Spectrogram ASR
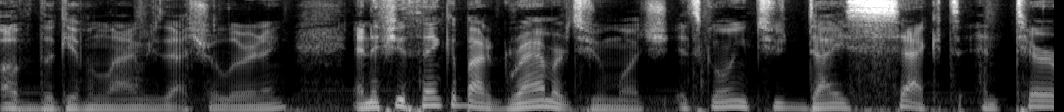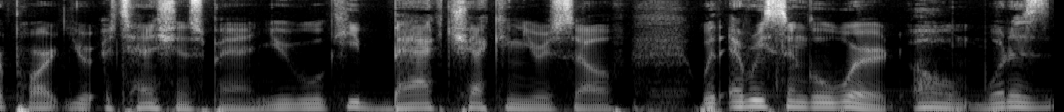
of the given language that you're learning. And if you think about grammar too much, it's going to dissect and tear apart your attention span. You will keep back checking yourself with every single word. Oh, what is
